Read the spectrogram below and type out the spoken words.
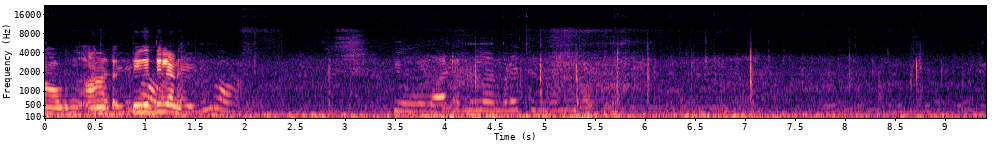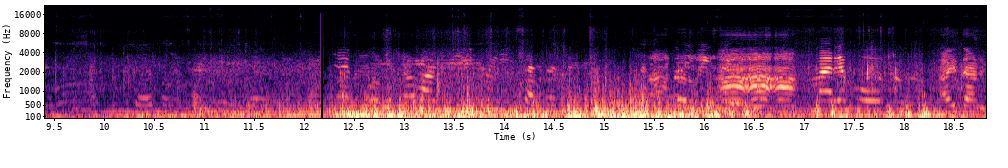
അവിടുന്ന് അങ്ങോട്ട്. ഇതിലാണ് ആ ആ ആ മരം ആ, ഇതാണ്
